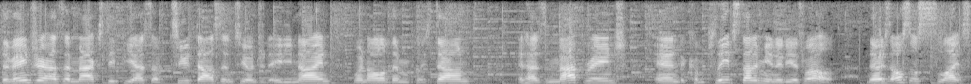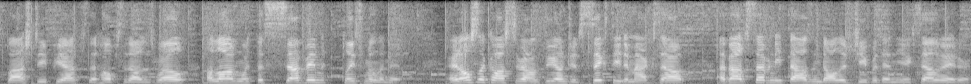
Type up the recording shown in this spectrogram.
The Ranger has a max DPS of 2,289 when all of them are placed down. It has map range and complete stun immunity as well. There is also slight splash DPS that helps it out as well, along with the 7 placement limit. It also costs around 360 to max out, about $70,000 cheaper than the Accelerator.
